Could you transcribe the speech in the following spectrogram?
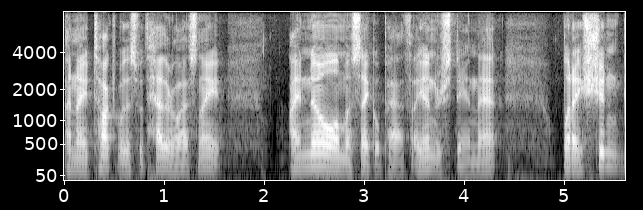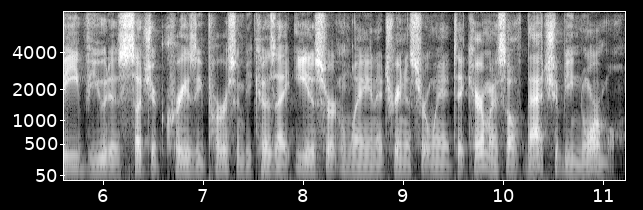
and I talked about this with Heather last night. I know I'm a psychopath. I understand that, but I shouldn't be viewed as such a crazy person because I eat a certain way and I train a certain way and I take care of myself. That should be normal.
